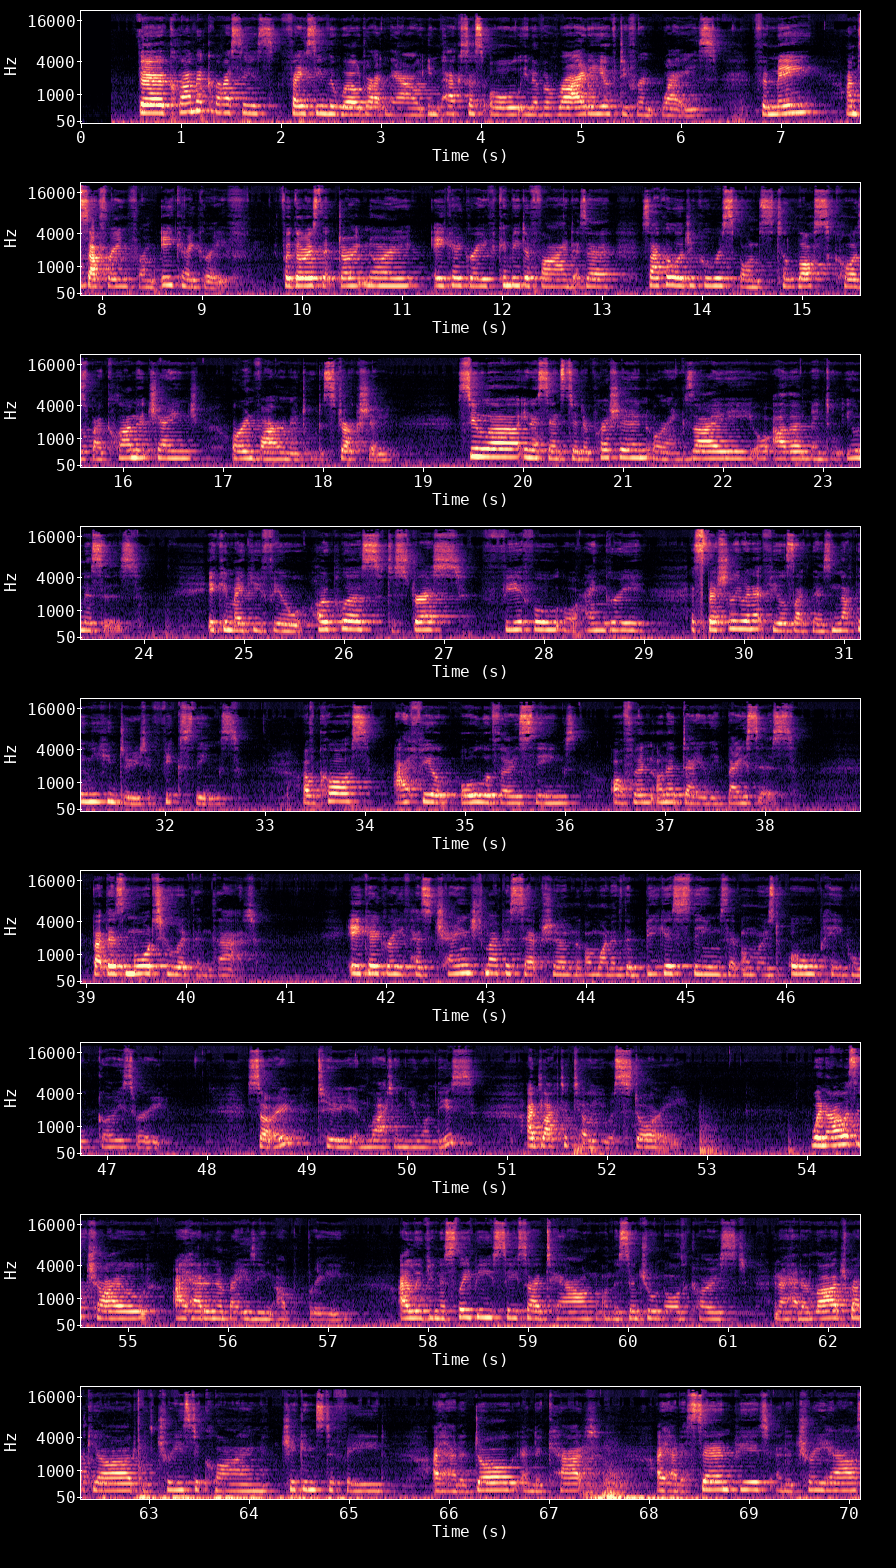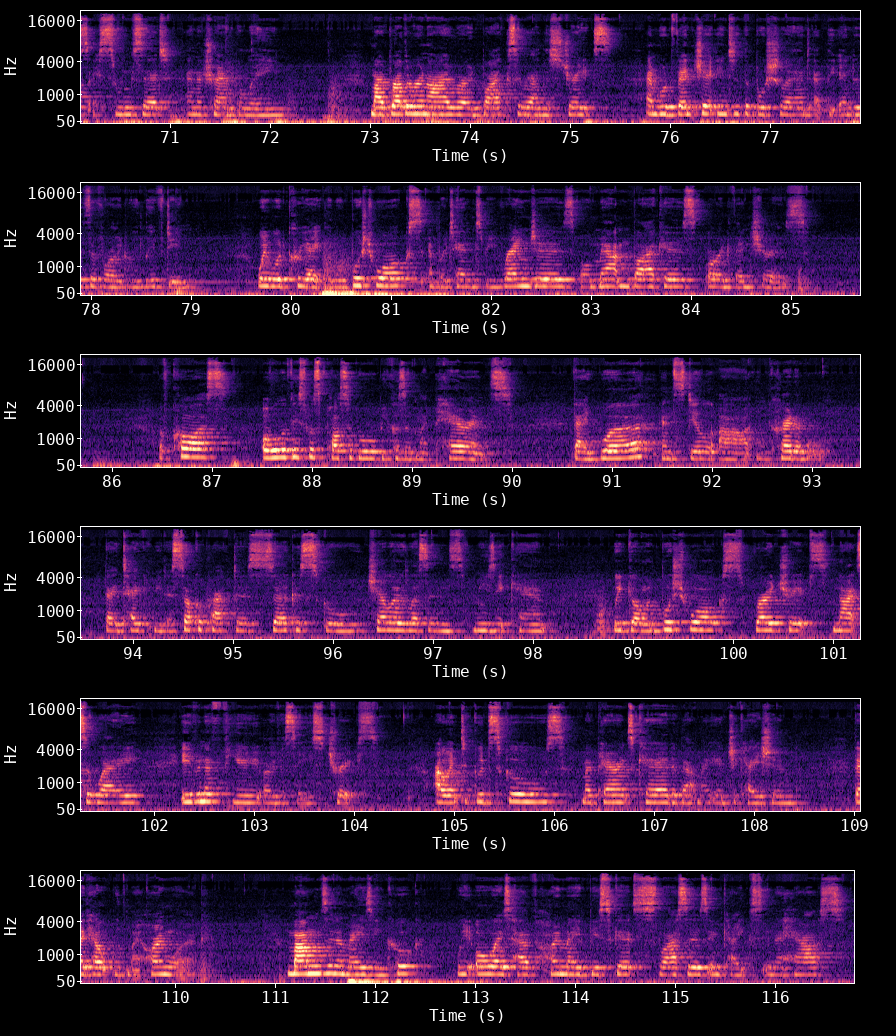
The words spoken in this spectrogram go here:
The climate crisis facing the world right now impacts us all in a variety of different ways. For me, I'm suffering from eco grief. For those that don't know, eco grief can be defined as a psychological response to loss caused by climate change or environmental destruction, similar in a sense to depression or anxiety or other mental illnesses. It can make you feel hopeless, distressed, fearful, or angry, especially when it feels like there's nothing you can do to fix things. Of course, I feel all of those things often on a daily basis. But there's more to it than that. Eco grief has changed my perception on one of the biggest themes that almost all people go through. So, to enlighten you on this, I'd like to tell you a story. When I was a child, I had an amazing upbringing. I lived in a sleepy seaside town on the central north coast, and I had a large backyard with trees to climb, chickens to feed. I had a dog and a cat, I had a sand pit and a treehouse, a swing set, and a trampoline. My brother and I rode bikes around the streets and would venture into the bushland at the end of the road we lived in. We would create little bushwalks and pretend to be rangers or mountain bikers or adventurers. Of course, all of this was possible because of my parents. They were and still are incredible. They'd take me to soccer practice, circus school, cello lessons, music camp. We'd go on bushwalks, road trips, nights away, even a few overseas trips. I went to good schools, my parents cared about my education, they'd help with my homework. Mum's an amazing cook. We'd always have homemade biscuits, slices, and cakes in the house.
